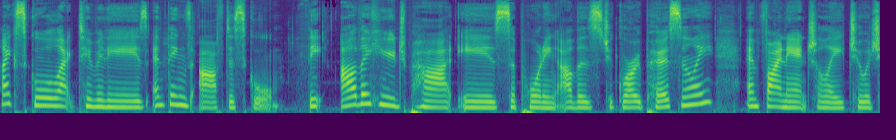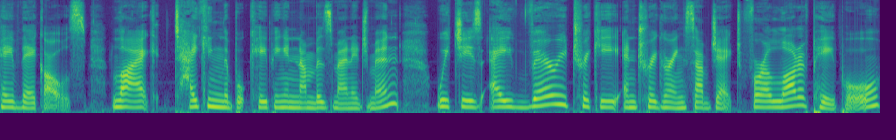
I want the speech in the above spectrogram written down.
like school activities and things after school. The other huge part is supporting others to grow personally and financially to achieve their goals, like taking the bookkeeping and numbers management, which is a very tricky and triggering subject for a lot of people,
